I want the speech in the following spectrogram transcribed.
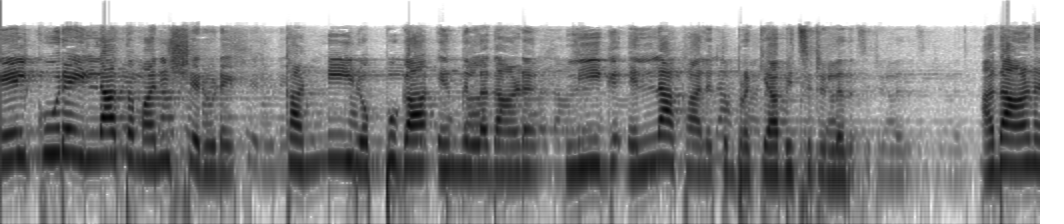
മേൽക്കൂരയില്ലാത്ത മനുഷ്യരുടെ കണ്ണീരൊപ്പുക എന്നുള്ളതാണ് ലീഗ് എല്ലാ കാലത്തും പ്രഖ്യാപിച്ചിട്ടുള്ളത്. അതാണ്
